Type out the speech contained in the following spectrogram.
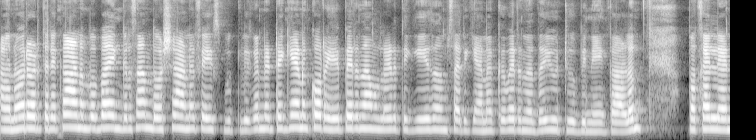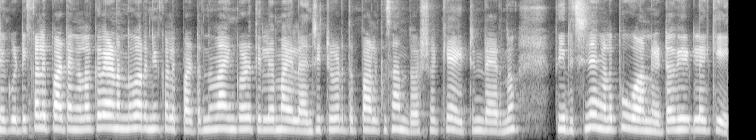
അങ്ങനെ ഓരോരുത്തരെ കാണുമ്പോൾ ഭയങ്കര സന്തോഷമാണ്. ഫേസ്ബുക്കിൽ കണ്ടിട്ടൊക്കെയാണ് കുറേ പേര് നമ്മളെ അടുത്തേക്ക് സംസാരിക്കാനൊക്കെ വരുന്നത് യൂട്യൂബിനേക്കാളും. അപ്പോൾ കല്യാണിക്കുട്ടി കളിപ്പാട്ടങ്ങളൊക്കെ വേണമെന്ന് പറഞ്ഞു. കളിപ്പാട്ടൊന്നും വാങ്ങിക്കൊടുത്തില്ല. മൈലാഞ്ചിട്ട് കൊടുത്തപ്പോൾ ആൾക്ക് സന്തോഷമൊക്കെ ആയിട്ടുണ്ടായിരുന്നു. തിരിച്ച് ഞങ്ങൾ പോവാണ് കേട്ടോ വീട്ടിലേക്ക്.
